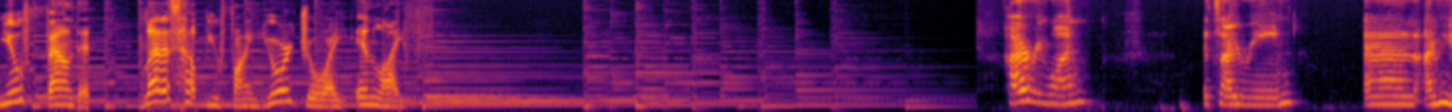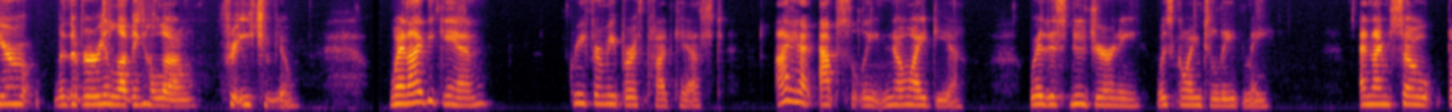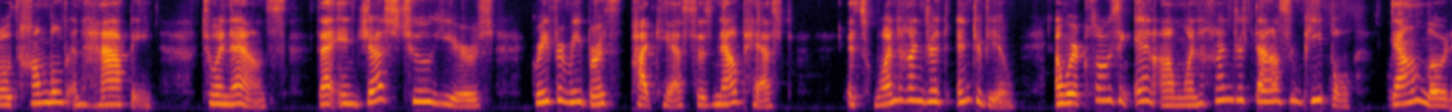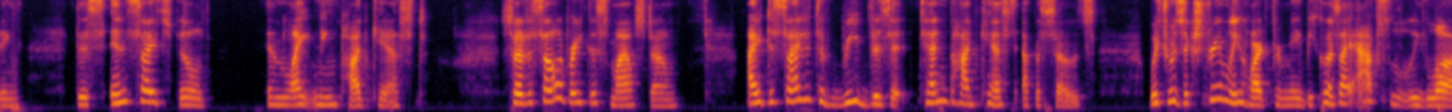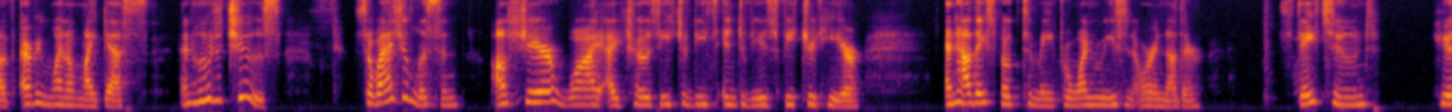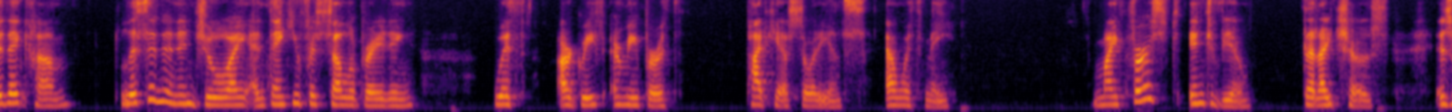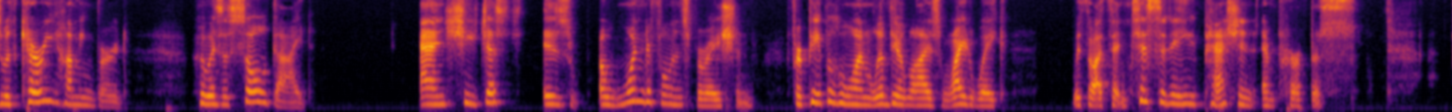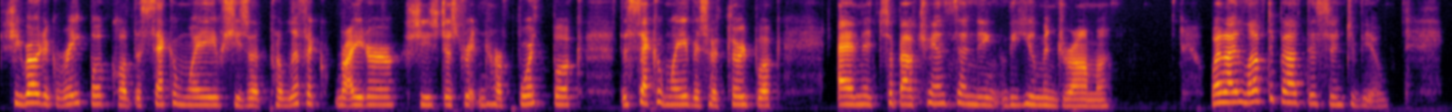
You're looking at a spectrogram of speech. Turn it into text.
you've found it. Let us help you find your joy in life. Hi, everyone. It's Irene, and I'm here with a very loving hello for each of you. When I began Grief and Rebirth podcast, I had absolutely no idea where this new journey was going to lead me. And I'm so both humbled and happy to announce that in just two years, Grief and Rebirth podcast has now passed its 100th interview, and we're closing in on 100,000 people downloading this insights filled, enlightening podcast. So, to celebrate this milestone, I decided to revisit 10 podcast episodes which was extremely hard for me because I absolutely love every one of my guests and who to choose. So, as you listen, I'll share why I chose each of these interviews featured here and how they spoke to me for one reason or another. Stay tuned. Here they come. Listen and enjoy, and thank you for celebrating with our Grief and Rebirth podcast audience and with me. My first interview that I chose is with Keri Hummingbird, who is a soul guide. And she just is a wonderful inspiration for people who want to live their lives wide awake with authenticity, passion, and purpose. She wrote a great book called The Second Wave. She's a prolific writer. She's just written her fourth book. The Second Wave is her third book, and it's about transcending the human drama. What I loved about this interview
